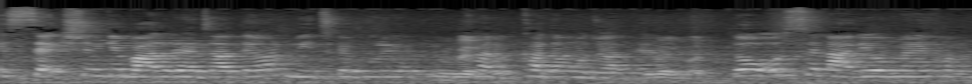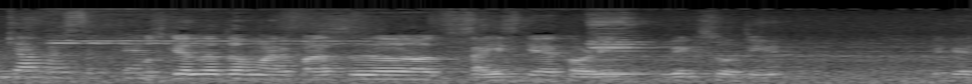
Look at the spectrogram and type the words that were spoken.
इस सेक्शन के बाद रह जाते हैं और बीच के पूरे खत्म हो जाते हैं। तो उस सिनारियों में हम क्या कर सकते हैं? उसके अंदर तो हमारे पास साइज़ के अकॉर्डिंग विक्स होती है। ठीक है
